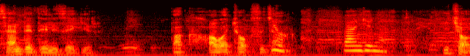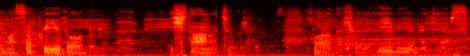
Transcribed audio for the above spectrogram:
Sen de denize gir. Bak hava çok sıcak. Yok, ben girmem. Hiç olmazsa kıyıda otur. İştahın açılır. Sonra da şöyle iyi bir yemek yersin.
